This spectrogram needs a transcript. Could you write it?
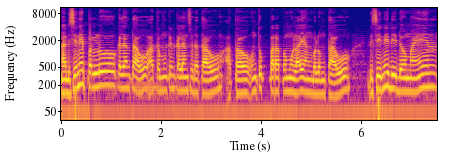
Nah, di sini perlu kalian tahu atau mungkin kalian sudah tahu atau untuk para pemula yang belum tahu, di sini di domain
